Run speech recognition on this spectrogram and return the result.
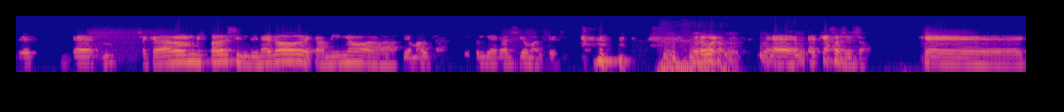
bien. Eh, se quedaron mis padres sin dinero de camino hacia Malta. Yo tendría que haber sido maltés. Pero bueno, eh, el caso es eso. Que,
